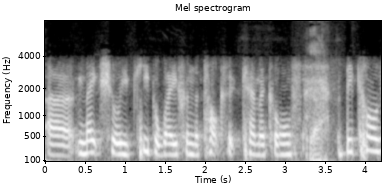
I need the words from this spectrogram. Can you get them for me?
uh, make sure you keep away from the toxic chemicals Yeah. because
